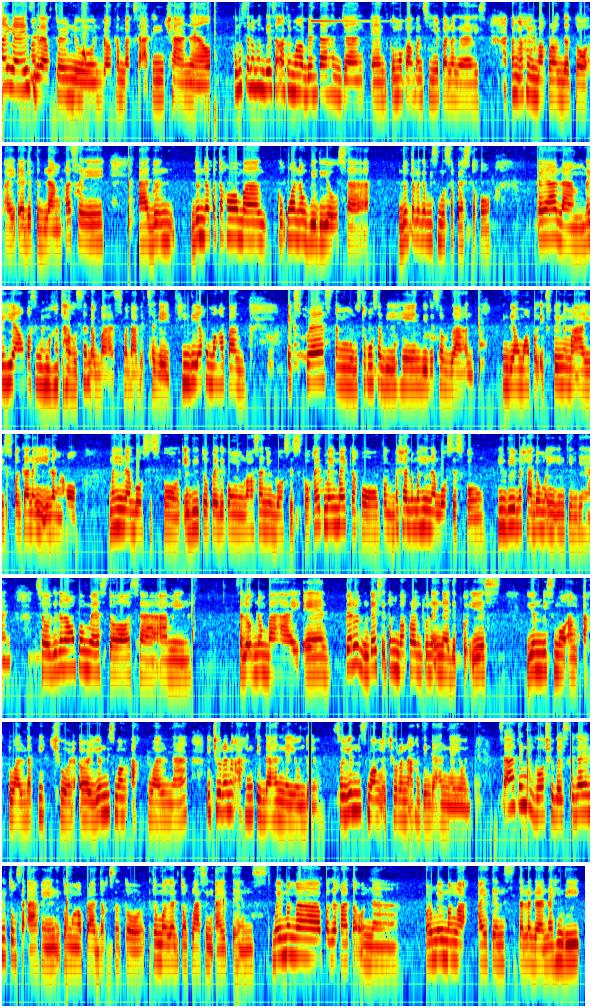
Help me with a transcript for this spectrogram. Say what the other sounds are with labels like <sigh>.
Hi guys, good afternoon. Welcome back sa aking channel. Kumusta naman guys ang ating mga bentahan dyan? And kung mapapansin nyo pala guys, ang aking background na to ay edited lang kasi ah dun, dun dapat ako magkukuha ng video sa, dun talaga mismo sa pesto ko. Kaya lang, nahihiya ako kasi may mga <laughs> tao sa labas, malapit sa gate. Hindi ako makapag-express ng gusto kong sabihin dito sa vlog. Hindi ako makapag-explain ng maayos pagka naiilang ako mahina boses ko. Eh dito, pwede kong lakasan yung boses ko. Kahit may mic ako, pag masyadong mahina boses ko, hindi masyadong maiintindihan. So, dito na ako pumwesto sa aming, sa loob ng bahay. And, pero guys, itong background ko na inedit ko is, yun mismo ang actual na picture, or yun mismo ang actual na itsura ng aking tindahan ngayon. So, yun mismo ang itsura ng aking tindahan ngayon. Sa ating negosyo guys, kagaya nitong sa akin, itong mga products na to, itong mga ganitong klaseng items, may mga pagkakataon na, or may mga items talaga na hindi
